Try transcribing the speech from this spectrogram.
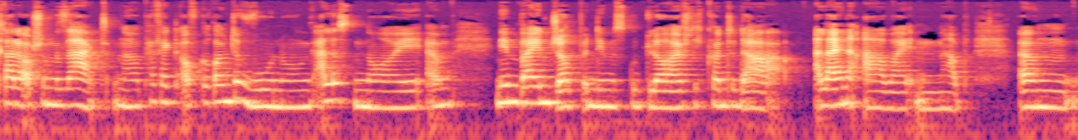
gerade auch schon gesagt, eine perfekt aufgeräumte Wohnung, alles neu, ähm, nebenbei einen Job, in dem es gut läuft. Ich konnte da alleine arbeiten, habe ähm,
